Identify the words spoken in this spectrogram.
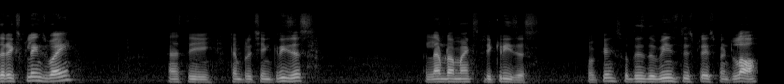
that explains why as the temperature increases the lambda max decreases okay. So, this is the Wien's displacement law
